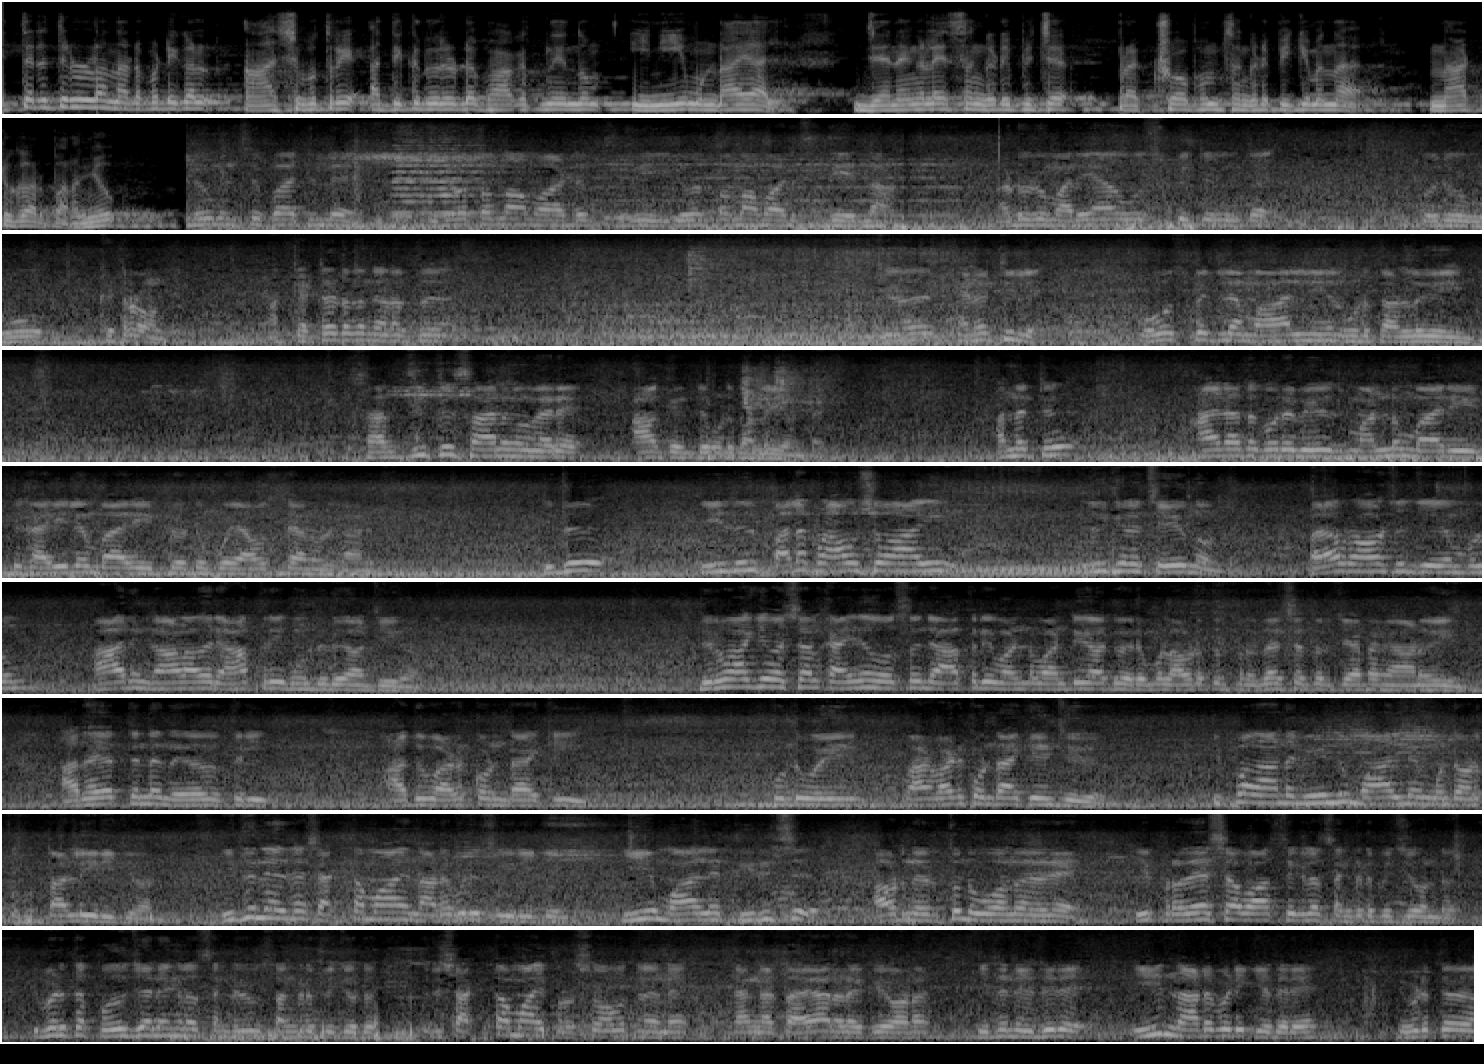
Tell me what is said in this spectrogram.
ഇത്തരത്തിലുള്ള നടപടികൾ ആശുപത്രി അധികൃതരുടെ ഭാഗത്തു നിന്നും ഇനിയും ഉണ്ടായാൽ ജനങ്ങളെ സംഘടിപ്പിച്ച് പ്രക്ഷോഭം സംഘടിപ്പിക്കുമെന്ന് നാട്ടുകാർ പറഞ്ഞു. മുനിസിപ്പാലിറ്റിയിലെ ഇരുപത്തൊന്നാം വാർഡ് സ്ഥിതി ഇരുപത്തൊന്നാം വാർഡ് സ്ഥിതി ചെയ്യുന്ന അടൂർ മലയാ ഹോസ്പിറ്റലിന്റെ ഒരു കെട്ടിടമുണ്ട്. ആ കെട്ടിടത്തിന്റെ അടുത്ത് കിണറ്റിൽ ഹോസ്പിറ്റലിലെ മാലിന്യങ്ങൾ കൊണ്ട് തള്ളുകയും സർജിക്കൽ സാധനങ്ങൾ വരെ ആ കിണറ്റിൽ കൊണ്ട് തള്ളുകയുണ്ടായി. എന്നിട്ട് അതിനകത്ത് കുറേ പേര് മണ്ണും വാരിയിട്ട് കരിയിലും വാരി ഇട്ടിട്ട് പോയ അവസ്ഥയാണ് ഇവിടെ കാണിച്ചത് ഇത് ഇത് പല പ്രാവശ്യമായി ഇതിങ്ങനെ ചെയ്യുന്നുണ്ട്. പല പ്രാവശ്യം ചെയ്യുമ്പോഴും ആരും കാണാതെ രാത്രി കൊണ്ടിടുകയാണ് ചെയ്യുന്നത്. നിർഭാഗ്യവശാൽ കഴിഞ്ഞ ദിവസം രാത്രി വണ്ടി വണ്ടിയായിട്ട് വരുമ്പോൾ അവിടുത്തെ പ്രദേശത്ത് ചേട്ടൻ കാണുകയും അദ്ദേഹത്തിന്റെ നേതൃത്വത്തിൽ അത് വഴക്കുണ്ടാക്കി കൊണ്ടുപോയി വഴക്കുണ്ടാക്കുകയും ചെയ്തു. ഇപ്പോൾ അതാണ് വീണ്ടും മാലിന്യം കൊണ്ട് അവിടെ തള്ളിയിരിക്കുകയാണ്. ഇതിനെതിരെ ശക്തമായ നടപടി സ്വീകരിക്കുകയും ഈ മാലിന്യം തിരിച്ച് അവിടെ നിർത്തുന്നു പോകുന്നതിനെ ഈ പ്രദേശവാസികളെ സംഘടിപ്പിച്ചുകൊണ്ട് ഇവിടുത്തെ പൊതുജനങ്ങളെ സംഘടി സംഘടിപ്പിച്ചുകൊണ്ട് ഒരു ശക്തമായ പ്രക്ഷോഭത്തിന് തന്നെ ഞങ്ങൾ തയ്യാറെടുക്കുകയാണ്. ഇതിനെതിരെ ഈ നടപടിക്കെതിരെ ഇവിടുത്തെ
